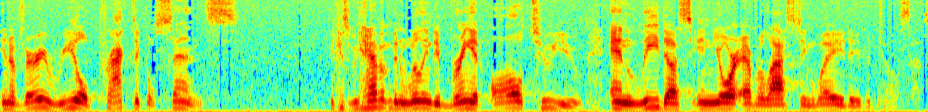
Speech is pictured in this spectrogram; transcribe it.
in a very real, practical sense because we haven't been willing to bring it all to you and lead us in your everlasting way, David tells us.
